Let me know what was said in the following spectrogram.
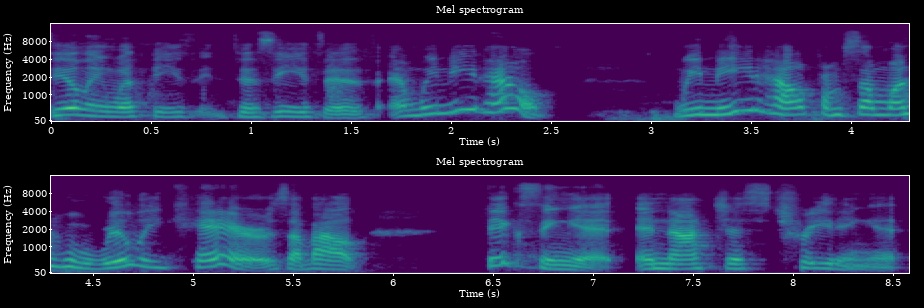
dealing with these diseases and we need help. We need help from someone who really cares about fixing it and not just treating it.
